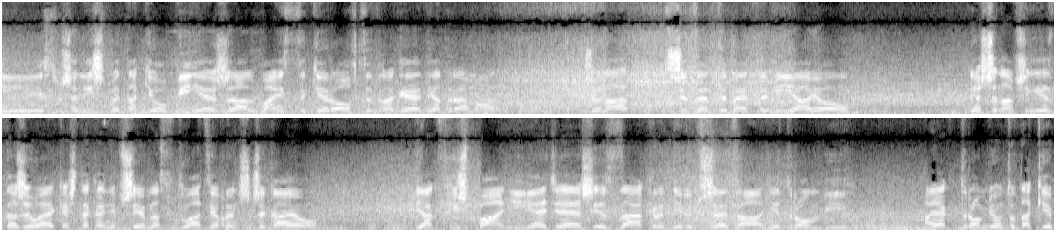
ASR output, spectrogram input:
i słyszeliśmy takie opinie, że albańscy kierowcy, tragedia, dramat, że na 3 cm mijają. Jeszcze nam się nie zdarzyła jakaś taka nieprzyjemna sytuacja, wręcz czekają. Jak w Hiszpanii. Jedziesz, jest zakręt, nie wyprzedza, nie trąbi. A jak trąbią, to takie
